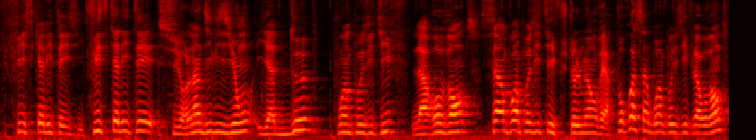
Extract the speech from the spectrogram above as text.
fiscalité ici. Fiscalité sur l'indivision, il y a deux points positifs. La revente, c'est un point positif. Je te le mets en vert. Pourquoi c'est un point positif la revente?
